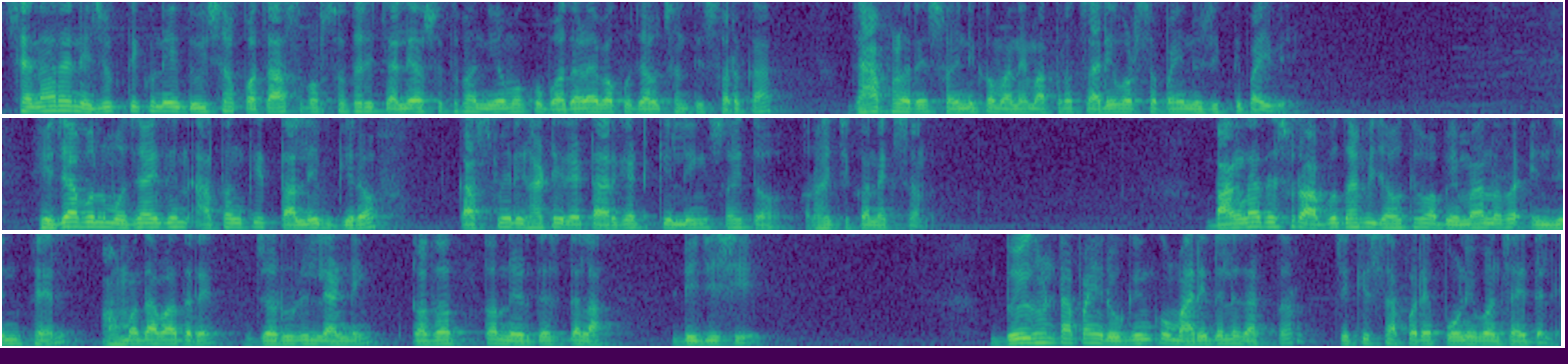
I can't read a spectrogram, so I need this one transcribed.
ସେନାରେ ନିଯୁକ୍ତିକୁ ନେଇ ଦୁଇଶହ ପଚାଶ ବର୍ଷ ଧରି ଚାଲି ଆସୁଥିବା ନିୟମକୁ ବଦଳାଇବାକୁ ଯାଉଛନ୍ତି ସରକାର ଯାହାଫଳରେ ସୈନିକମାନେ ମାତ୍ର ଚାରି ବର୍ଷ ପାଇଁ ନିଯୁକ୍ତି ପାଇବେ ହିଜାବୁଲ ମୁଜାହିଦିନ ଆତଙ୍କୀ ତାଲିବ ଗିରଫ କାଶ୍ମୀର ଘାଟିରେ ଟାର୍ଗେଟ୍ କିଲିଂ ସହିତ ରହିଛି କନେକ୍ସନ୍ ବାଂଲାଦେଶରୁ ଆବୁଧାବି ଯାଉଥିବା ବିମାନର ଇଞ୍ଜିନ୍ ଫେଲ୍ ଅହମ୍ମଦାବାଦରେ ଜରୁରୀ ଲ୍ୟାଣ୍ଡିଂ ତଦନ୍ତ ନିର୍ଦ୍ଦେଶ ଦେଲା ଡିଜିସିଏ। ଦୁଇ ଘଣ୍ଟା ପାଇଁ ରୋଗୀଙ୍କୁ ମାରିଦେଲେ ଡାକ୍ତର ଚିକିତ୍ସା ପରେ ପୁଣି ବଞ୍ଚାଇ ଦେଲେ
